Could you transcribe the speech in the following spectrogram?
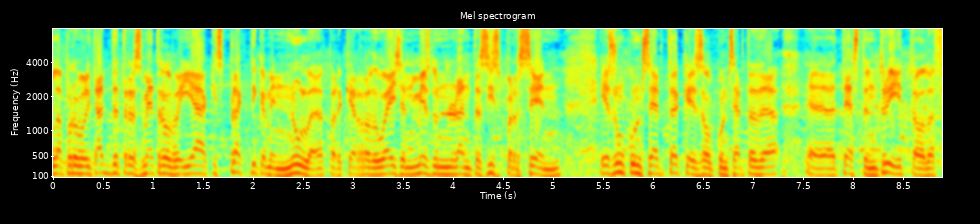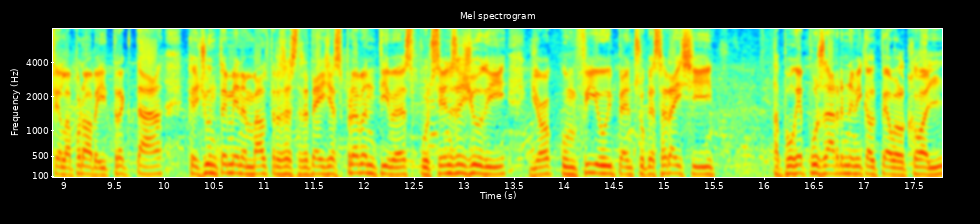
la probabilitat de transmetre el VIH és pràcticament nula, perquè es redueix en més d'un 96%, és un concepte que és el concepte de eh, test and treat o de fer la prova i tractar, que juntament amb altres estratègies preventives potser ens ajudi, jo confio i penso que serà així, a poder posar una mica el peu al coll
